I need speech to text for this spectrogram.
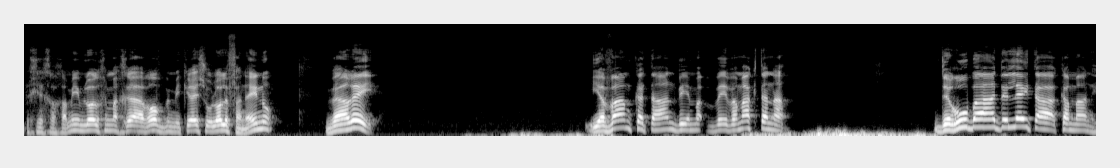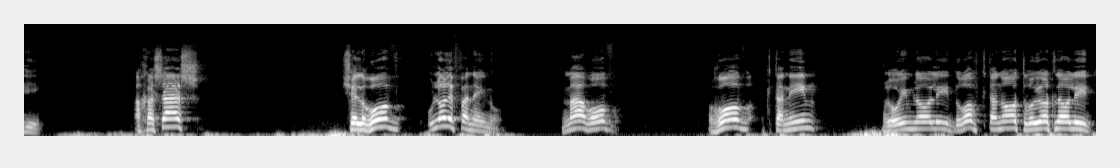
וכי חכמים לא הולכים אחרי הרוב במקרה שהוא לא לפנינו? והרי יבם קטן ויבמה קטנה. דרובה דליתא כמן היא. החשש של רוב הוא לא לפנינו. מה הרוב? רוב קטנים ראויים להוליד, רוב קטנות ראויות להוליד.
